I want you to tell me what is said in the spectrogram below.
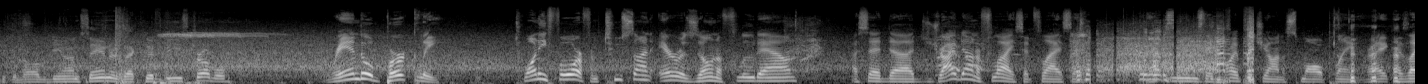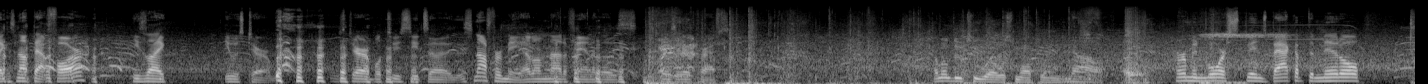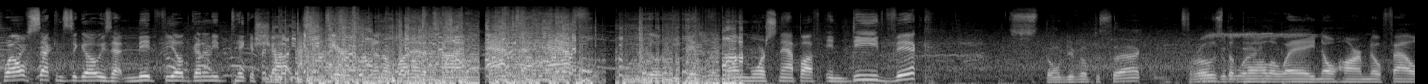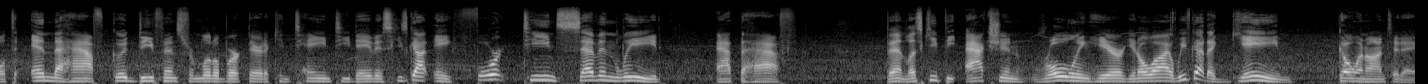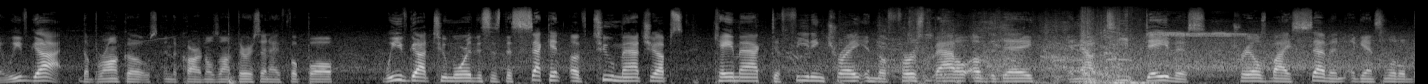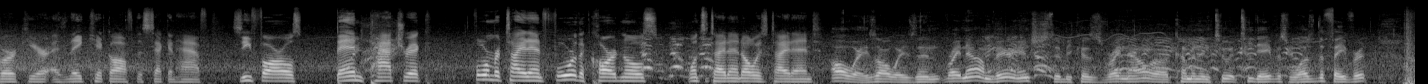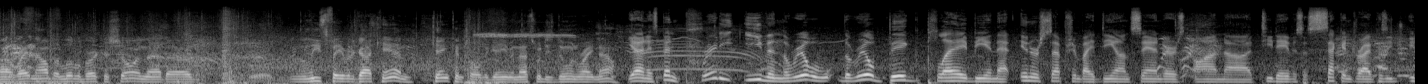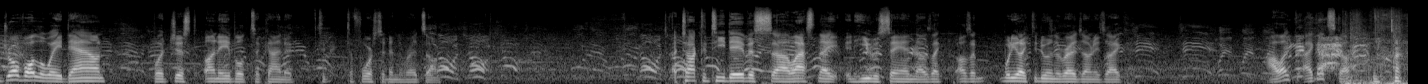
Kick the ball to Deion Sanders. That could be trouble. Randall Berkeley 24 from Tucson, Arizona flew down. I said, uh, drive down or fly? He said, fly. I said, that means they probably put you on a small plane, right? Because, like, it's not that far. He's like, it was terrible. It was terrible. Two seats. Uh, it's not for me. I'm not a fan of those, those aircrafts. I don't do too well with small planes. No. Herman Moore spins back up the middle. 12 seconds to go. He's at midfield. Gonna need to take a shot here. Gonna run out of time get one more snap off? Indeed, Vick. Don't give up the sack. Throws the away. ball away. No harm, no foul to end the half. Good defense from Little Burke there to contain T. Davis. He's got a 14-7 lead at the half. Ben, let's keep the action rolling here. You know why? We've got a game going on today. We've got the Broncos and the Cardinals on Thursday Night Football. We've got two more. This is the second of two matchups. K-Mac defeating Trey in the first battle of the day. And now T. Davis trails by seven against Little Burke here as they kick off the second half. Z Farles, Ben Patrick, former tight end for the Cardinals. Once a tight end, always a tight end. Always, always. And right now, I'm very interested because right now, uh, coming into it, T. Davis was the favorite. Uh, right now, but Little Burke is showing that uh, the least favorite guy can can control the game, and that's what he's doing right now. Yeah, and it's been pretty even. The real the real big play being that interception by Deion Sanders on uh, T. Davis' second drive because he, he drove all the way down, but just unable to kind of to, to force it in the red zone. I talked to T. Davis uh, last night, and he was saying, I was like, I was like, what do you like to do in the red zone? He's like, I like, I got stuff.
